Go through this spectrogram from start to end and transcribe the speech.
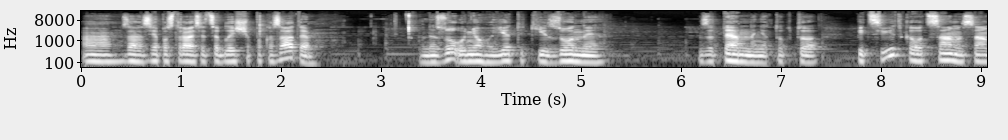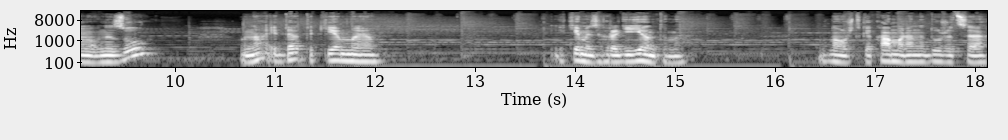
А, зараз я постараюся це ближче показати. Внизу у нього є такі зони затемнення, тобто підсвітка, от саме-саме внизу, вона йде такими якимись градієнтами. Знову ж таки, камера не дуже це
